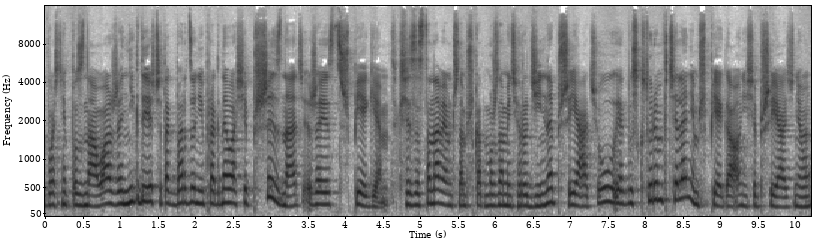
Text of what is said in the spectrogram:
właśnie poznała, że nigdy jeszcze tak bardzo nie pragnęła się przyznać, że jest szpiegiem. Tak się zastanawiam, czy na przykład można mieć rodzinę, przyjaciół, jakby z którym wcieleniem szpiega oni się przyjaźnią.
